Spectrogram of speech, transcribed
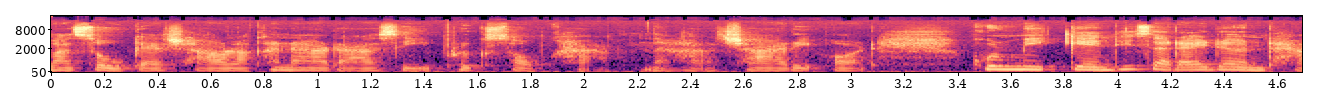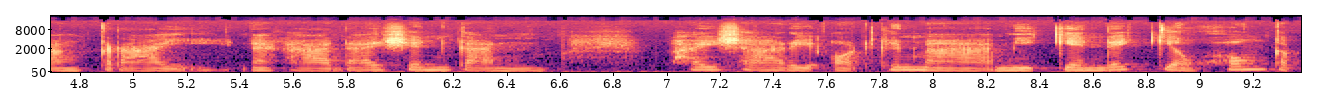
มาสู่แก่ชาวลัคนาราศีพฤษภค่ะนะคะชาริออตคุณมีเกณฑ์ที่จะได้เดินทางไกลนะคะได้เช่นกันไพ่ชาริออตขึ้นมา มีเกณฑ์ได้เกี่ยวข้องกับ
